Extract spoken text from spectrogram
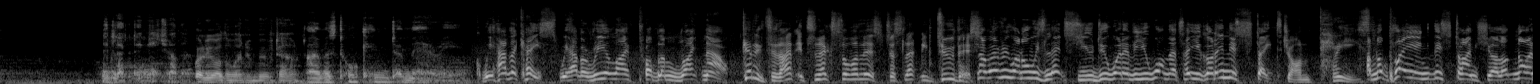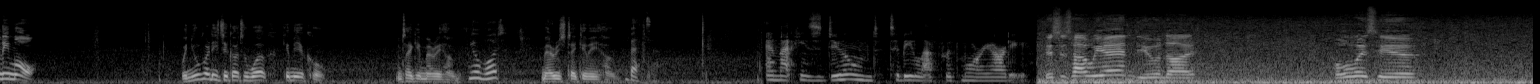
neglecting each other. Well, you're the one who moved out. I was talking to Mary. We have a case. We have a real life problem right now. Getting to that, it's next on the list. Just let me do this. Now, everyone always lets you do whatever you want. That's how you got in this state. John, please. I'm not playing this time, Sherlock. Not anymore. When you're ready to go to work, give me a call. I'm taking Mary home. You're what? Mary's taking me home. Better. And that he's doomed to be left with Moriarty. This is how we end, you and I. Always here.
